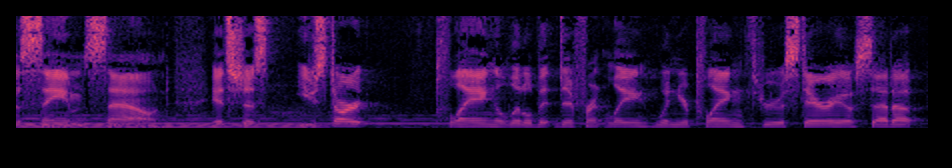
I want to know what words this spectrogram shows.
the same sound. It's just you start playing a little bit differently when you're playing through a stereo setup.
